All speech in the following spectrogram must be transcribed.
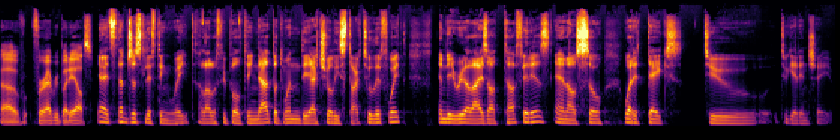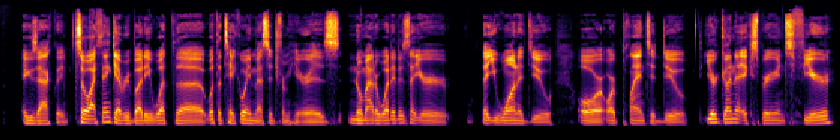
uh, for everybody else Yeah, it's not just lifting weight. A lot of people think that, but when they actually start to lift weight, then they realize how tough it is and also what it takes to to get in shape. Exactly. So I think everybody what the what the takeaway message from here is no matter what it is that you're that you want to do or or plan to do, you're going to experience fear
